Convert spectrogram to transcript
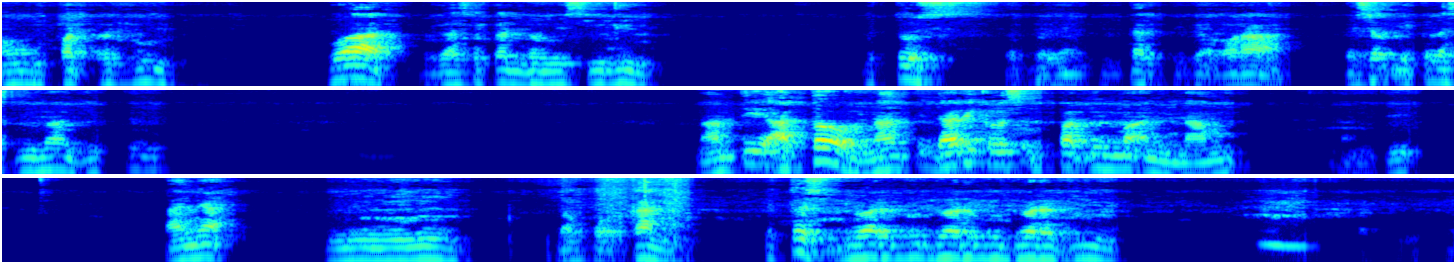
4 ribu buat berdasarkan domisili. Betus atau yang pintar tiga orang. Besok di kelas 5 gitu. Nanti atau nanti dari kelas 4, 5, 6 nanti tanya ini ini, ini kelompokkan betus 2000 2000 2000 Seperti itu.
